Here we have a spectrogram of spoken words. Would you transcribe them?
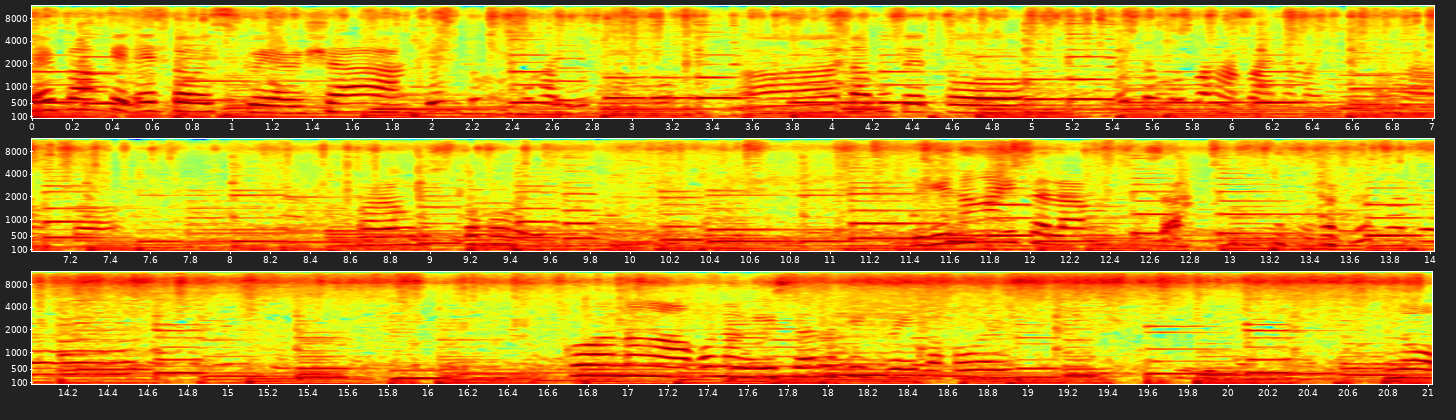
Eh, bakit ito square siya? Ganito ko. Ah, tapos ito, Ito po mahaba naman. Parang gusto ko eh. Bigyan na nga isa lang. Isa. Kuha na nga ako ng isa. Nakikrave ako eh. No.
